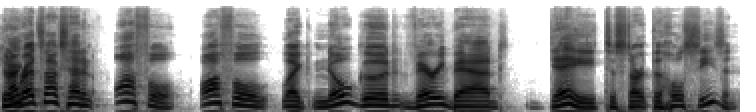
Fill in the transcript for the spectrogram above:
the Can I Red Sox had an awful, awful, like no good, very bad day to start the whole season.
